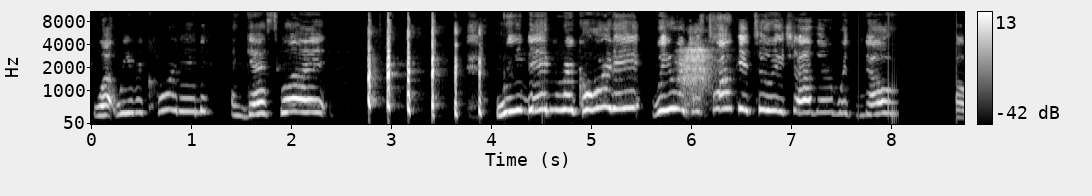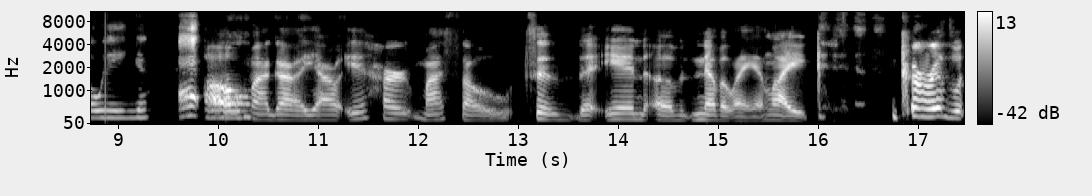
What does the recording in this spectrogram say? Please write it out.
what we recorded, and guess what? We didn't record it. We were just talking to each other with no going at Oh all. my God, y'all. It hurt my soul to the end of Neverland. Like, Charisma,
